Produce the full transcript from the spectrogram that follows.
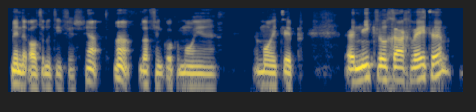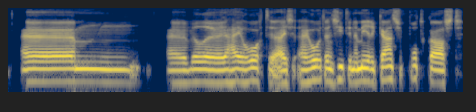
minder alternatief is. Ja, nou, dat vind ik ook een mooie, een mooie tip. Uh, Niek wil graag weten. Uh, wil, hij, hoort, hij, hij, hoort en ziet een Amerikaanse podcast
